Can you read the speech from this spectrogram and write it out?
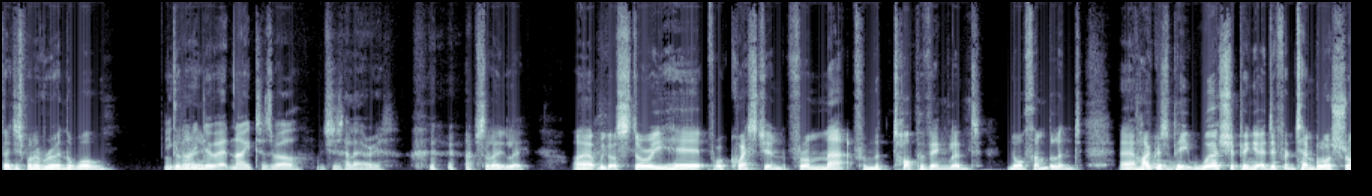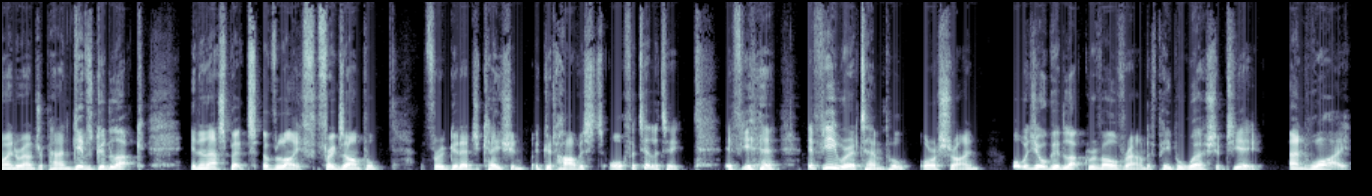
They just want to ruin the wall. You can only do it at night as well, which is hilarious. Absolutely. Uh, we got a story here for a question from Matt from the top of England, Northumberland. Uh, Hi, Chris and Pete. Worshipping at a different temple or shrine around Japan gives good luck in an aspect of life. For example, for a good education, a good harvest, or fertility. If you if you were a temple or a shrine, what would your good luck revolve around if people worshipped you, and why?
